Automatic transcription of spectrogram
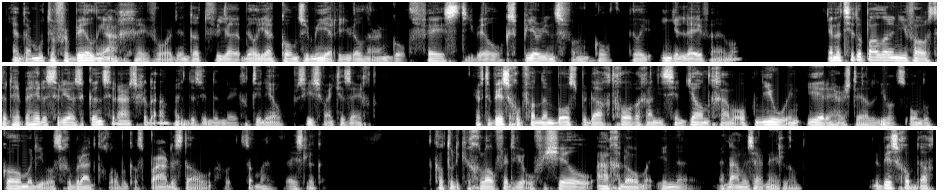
ja, daar moet een verbeelding aan gegeven worden. En dat wil jij, wil jij consumeren. Je wil naar een God-feest, je wil experience van God wil je in je leven hebben. En dat zit op allerlei niveaus. Dat hebben hele serieuze kunstenaars gedaan. Dus in de 19e eeuw, precies wat je zegt. Heeft de bisschop van Den Bosch bedacht, goh, we gaan die Sint-Jan gaan we opnieuw in ere herstellen. Die was onderkomen, die was gebruikt geloof ik als paardenstal. Goed, dat is allemaal heel vreselijk. Het katholieke geloof werd weer officieel aangenomen in uh, met name Zuid-Nederland. De bisschop dacht,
